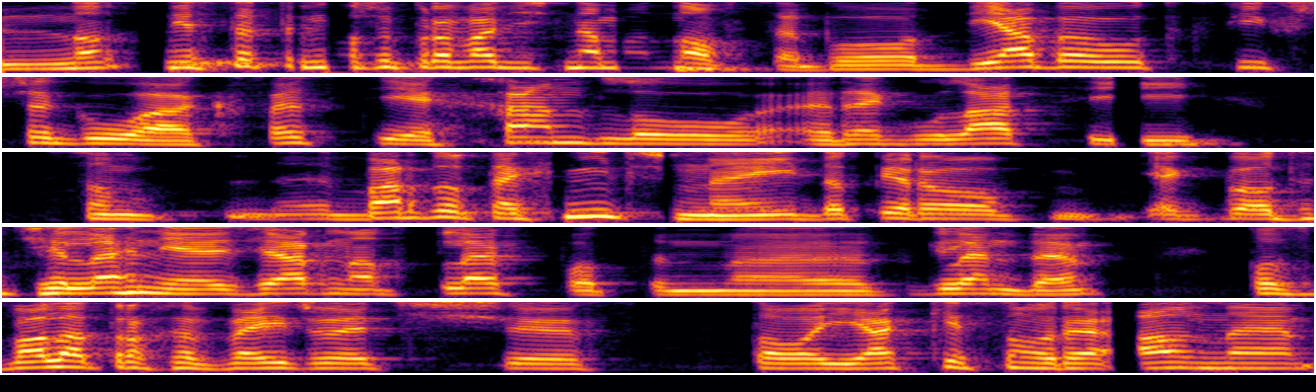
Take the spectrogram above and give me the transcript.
no, niestety może prowadzić na manowce, bo diabeł tkwi w szczegółach. Kwestie handlu, regulacji są e, bardzo techniczne i dopiero jakby oddzielenie ziarna od plew pod tym e, względem pozwala trochę wejrzeć w to, jakie są realne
